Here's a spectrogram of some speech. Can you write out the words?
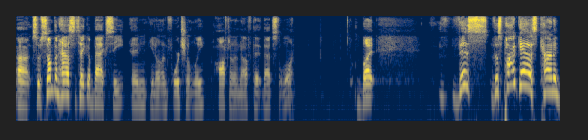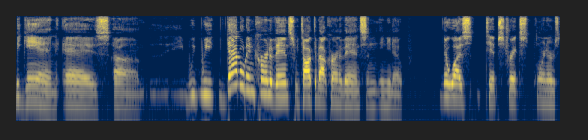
Uh, so something has to take a back seat, and you know, unfortunately, often enough that that's the one. But this this podcast kind of began as um, we we dabbled in current events. We talked about current events, and, and you know, there was tips, tricks, pointers,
